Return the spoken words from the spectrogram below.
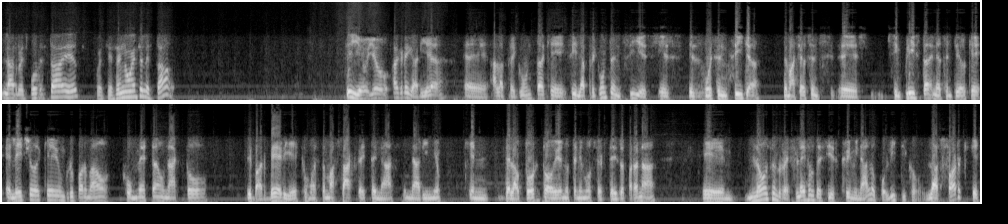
la respuesta es, pues ese no es el Estado. Sí, yo, yo agregaría eh, a la pregunta que, sí, la pregunta en sí es, es, es muy sencilla, demasiado eh, simplista en el sentido que el hecho de que un grupo armado cometa un acto de barbarie como esta masacre tenaz en Nariño, quien del autor todavía no tenemos certeza para nada, eh, no es un reflejo de si es criminal o político. Las FARC que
